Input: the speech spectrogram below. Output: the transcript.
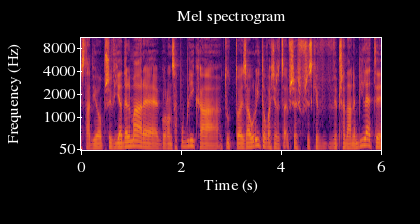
stadio przy Via del Mare, gorąca publika, tutto esaurito, właśnie, że wszystkie wyprzedane bilety.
